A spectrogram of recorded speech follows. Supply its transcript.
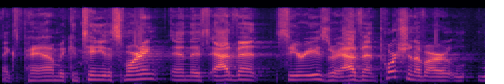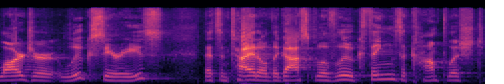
Thanks, Pam. We continue this morning in this Advent series or Advent portion of our larger Luke series that's entitled The Gospel of Luke Things Accomplished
